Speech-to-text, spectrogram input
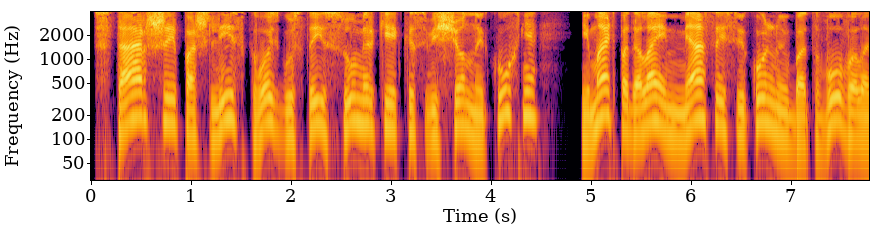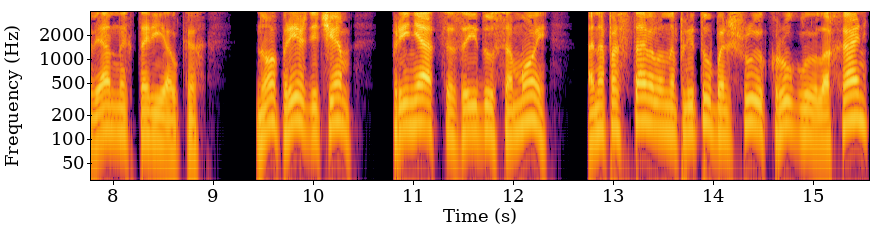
Старшие пошли сквозь густые сумерки к освещенной кухне, и мать подала им мясо и свекольную ботву в оловянных тарелках. Но прежде чем приняться за еду самой, она поставила на плиту большую круглую лохань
